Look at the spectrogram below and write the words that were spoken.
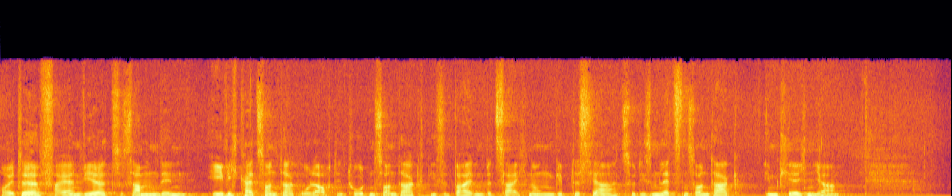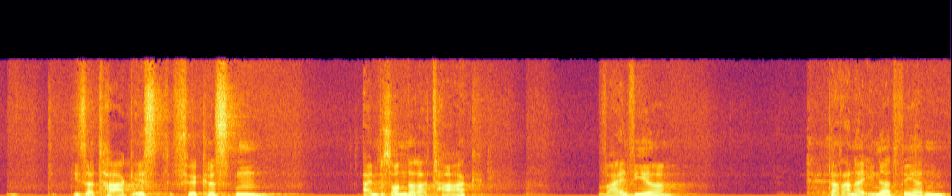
Heute feiern wir zusammen den Ewigkeitssonntag oder auch den Totensonntag. Diese beiden Bezeichnungen gibt es ja zu diesem letzten Sonntag im Kirchenjahr. Dieser Tag ist für Christen ein besonderer Tag, weil wir daran erinnert werden,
